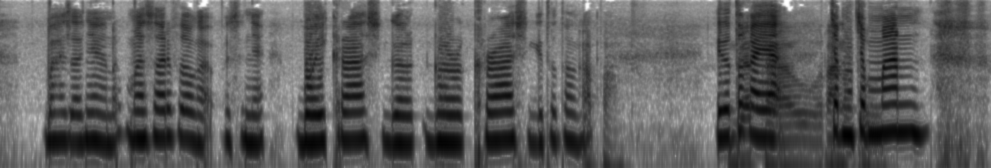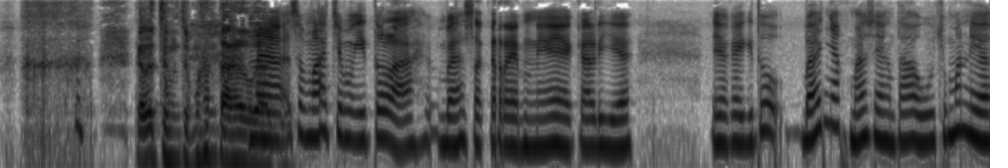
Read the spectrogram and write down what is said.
bahasanya anak Mas Arif tau nggak bahasanya boy crush girl girl crush gitu tau nggak Apa? itu tuh Nggak kayak cem-ceman Kalau cem-ceman tahu nah semacam itulah bahasa kerennya ya kali ya. Ya kayak gitu banyak mas yang tahu. Cuman ya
